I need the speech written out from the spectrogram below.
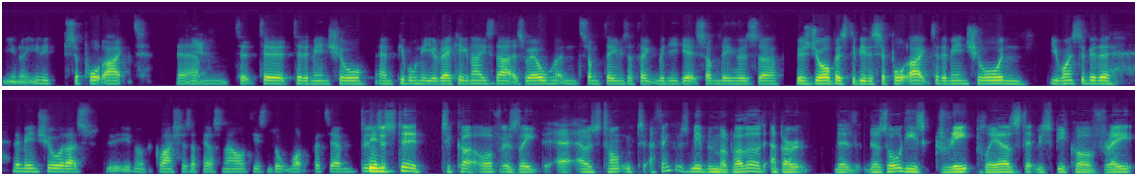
you know you need support act um, yeah. to, to, to the main show, and people need to recognise that as well. And sometimes I think when you get somebody whose uh, whose job is to be the support act to the main show, and he wants to be the, the main show, that's you know the clashes of personalities and don't work. But um, just to to cut off is like I was talking to, I think it was maybe my brother about. There's all these great players that we speak of, right?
